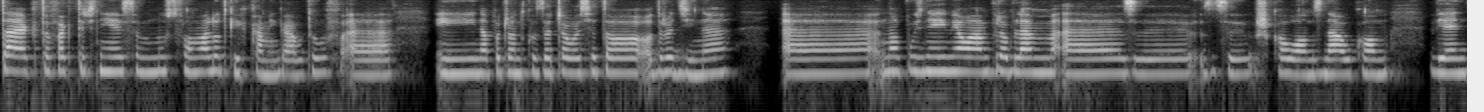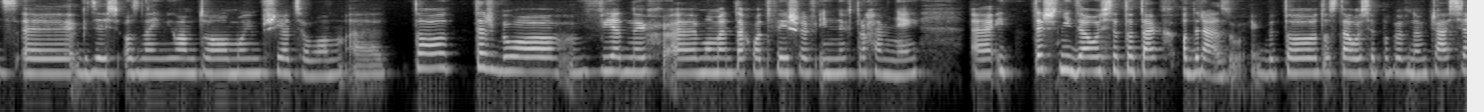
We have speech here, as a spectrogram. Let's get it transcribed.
tak, to faktycznie jest mnóstwo malutkich coming outów. E, i na początku zaczęło się to od rodziny. E, no, później miałam problem e, z, z szkołą, z nauką, więc e, gdzieś oznajmiłam to moim przyjaciołom. To też było w jednych momentach łatwiejsze, w innych trochę mniej. I też nie działo się to tak od razu. Jakby to, to stało się po pewnym czasie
